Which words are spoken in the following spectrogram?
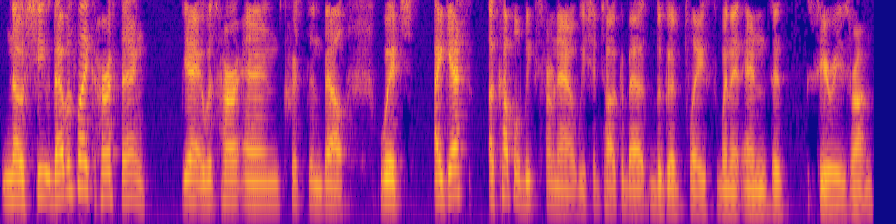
no, she that was like her thing. Yeah, it was her and Kristen Bell, which I guess a couple weeks from now we should talk about The Good Place when it ends its series run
